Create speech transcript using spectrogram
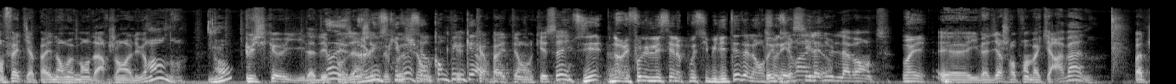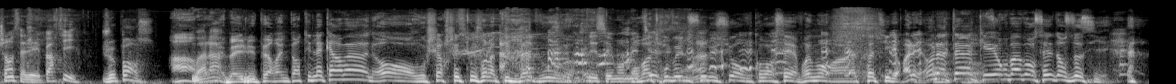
en fait, il n'y a pas énormément d'argent à lui rendre. Non. Puisqu'il a déposé un chèque de caution qui n'a pas été encaissé. non, il faut lui laisser la possibilité d'aller en oui, choisir mais S'il annule la vente, oui. Euh, il va dire je reprends ma caravane. Pas de chance, elle est partie. Je pense. Ah, voilà. Eh ben, il lui paiera une partie de la caravane. Oh, vous cherchez toujours la petite bête, vous. C'est mon métier. On va trouver une solution. Vous commencez vraiment à être fatigant. Allez, on attaque et on va avancer dans ce dossier.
